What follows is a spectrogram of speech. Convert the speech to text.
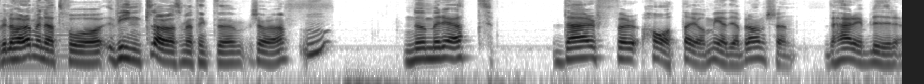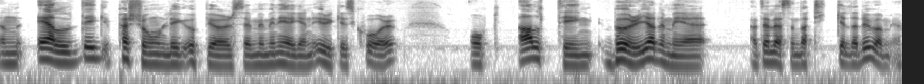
Vill du höra mina två vinklar då, som jag tänkte köra? Mm. Nummer ett. Därför hatar jag mediebranschen. Det här är, blir en eldig personlig uppgörelse med min egen yrkeskår. Och allting började med att jag läste en artikel där du var med.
